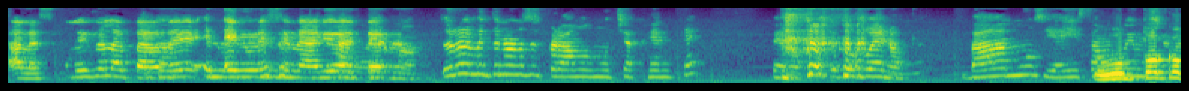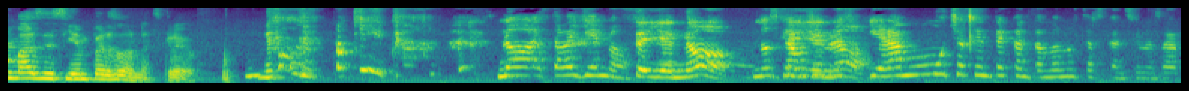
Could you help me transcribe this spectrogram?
a las 6 de la tarde en, un, escenario eterno. Entonces realmente no nos esperábamos mucha gente, pero pues bueno, vamos y ahí estaba. Hubo un poco más de 100 personas, creo. Un poquito. No, estaba lleno. Se llenó. Nos quedamos y era mucha gente cantando nuestras canciones, o sea,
